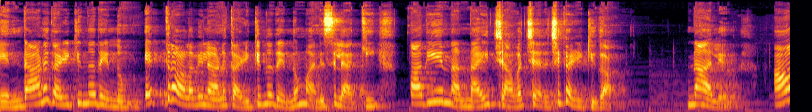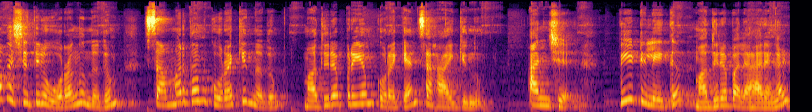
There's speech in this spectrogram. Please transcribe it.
എന്താണ് കഴിക്കുന്നതെന്നും എത്ര അളവിലാണ് കഴിക്കുന്നതെന്നും മനസ്സിലാക്കി പതിയെ നന്നായി ചവച്ചരച്ച് കഴിക്കുക. നാല് ആവശ്യത്തിന് ഉറങ്ങുന്നതും സമ്മർദ്ദം കുറയ്ക്കുന്നതും മധുരപ്രിയം കുറയ്ക്കാൻ സഹായിക്കുന്നു. അഞ്ച്. വീട്ടിലേക്ക് മധുര പലഹാരങ്ങൾ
